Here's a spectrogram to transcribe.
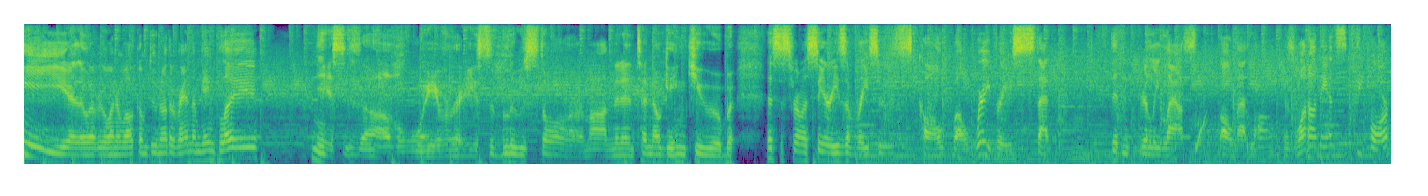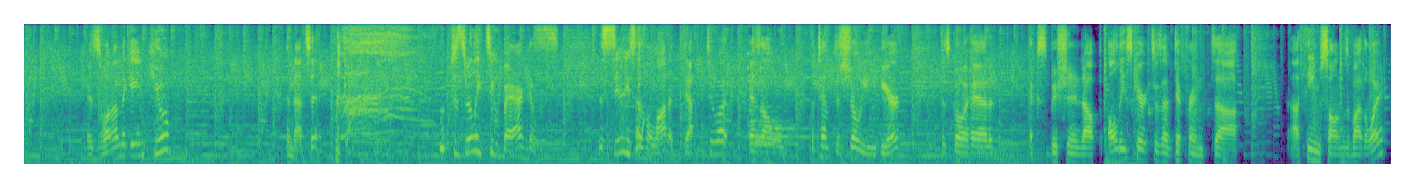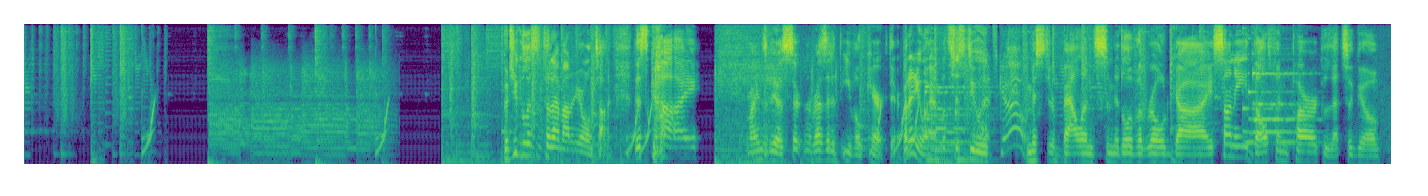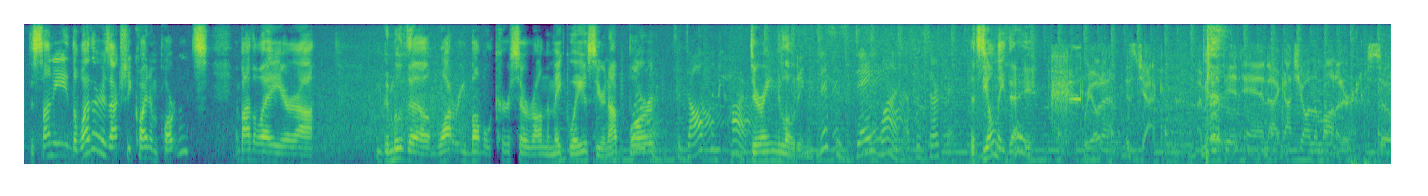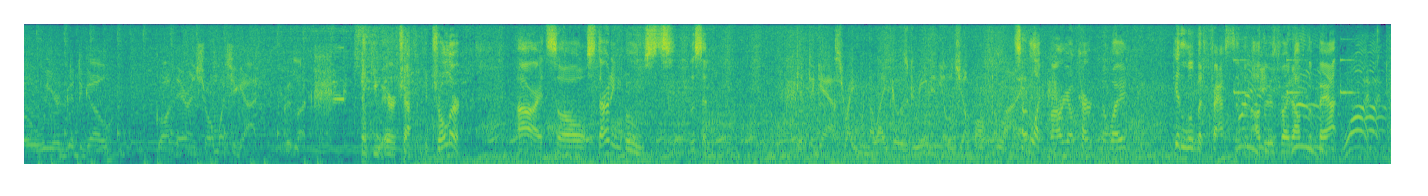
Hello everyone and welcome to another random gameplay. This is of Wave Race Blue Storm on the Nintendo GameCube. This is from a series of races called, well, Wave Race that didn't really last all that long. There's one on the N64, there's one on the GameCube, and that's it. Which is really too bad because this series has a lot of depth to it, as I'll attempt to show you here. Just go ahead and exhibition it up. All these characters have different uh, uh, theme songs, by the way. But you can listen to them out on your own time. This guy reminds me of a certain Resident Evil character. But anyway, let's just do Let's. Mr. Balance, middle-of-the-road guy. Sunny, Dolphin Park, let's go. The sunny, the weather is actually quite important. And by the way, you're, uh, you can move the watery bubble cursor around the make wave so you're not bored Dolphin Park. during loading. This is day one of the circuit. It's the only day. Ryota, it's Jack. I'm in the pit and I got you on the monitor, so we are good to go. Go out there and show them what you got. Good luck. Thank you, air traffic controller. Alright, so starting boost. Listen, Hit the gas right when the light goes green and you'll jump off the line. sort of like Mario Kart in a way. Get a little bit faster than others right off the bat. One.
